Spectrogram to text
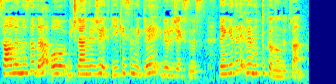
sağlığınızda da o güçlendirici etkiyi kesinlikle göreceksiniz. Dengede ve mutlu kalın lütfen.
